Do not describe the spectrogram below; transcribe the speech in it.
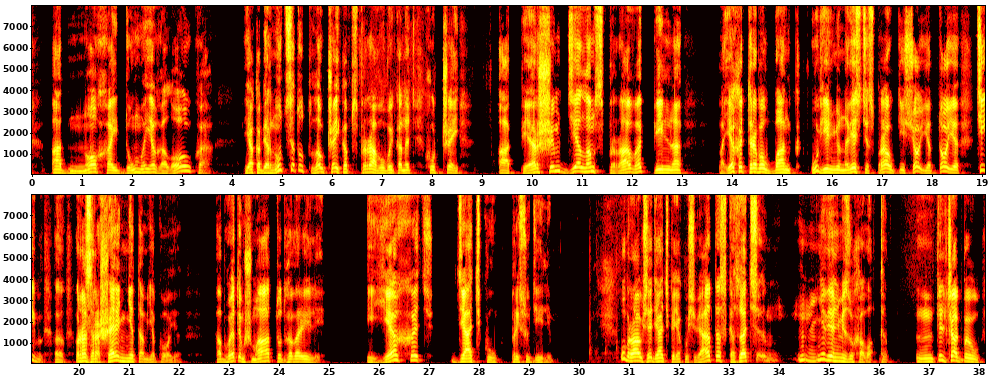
Адно хай думае галоўка. Як абярнуцца тут лаўчэй каб справу выканаць хутчэй? А першым делам справа пільна. Паехаць трэба ў банк у вільню навесці спраўкі сёе тое ці э, разрашэнне там якое аб гэтым шмат тут гаварылі і ехаць дядьку прысудзілі убраўся дядька як у свята сказаць не вельмі зухавата. Пельчак быў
